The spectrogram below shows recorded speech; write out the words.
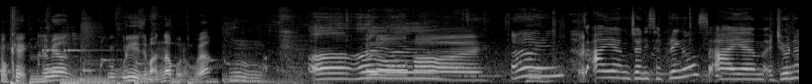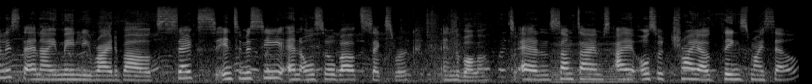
오케이 그러면 우리 이제 만나보는 거야? 아, hi, hi. I'm Janissa Pringles. I am a journalist and I mainly write about sex, intimacy, and also about sex work in the Ballen. And sometimes I also try out things myself.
